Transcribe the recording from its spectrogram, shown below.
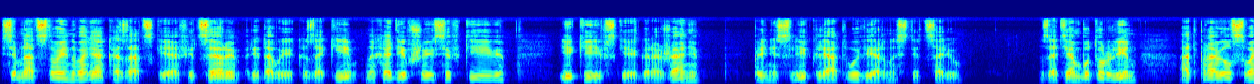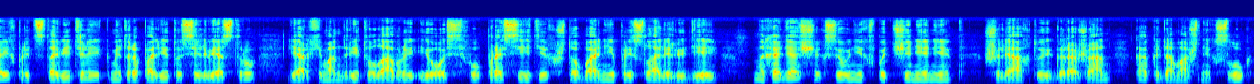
17 января казацкие офицеры, рядовые казаки, находившиеся в Киеве, и киевские горожане принесли клятву верности царю. Затем Бутурлин отправил своих представителей к митрополиту Сильвестру и архимандриту Лавры Иосифу просить их, чтобы они прислали людей, находящихся у них в подчинении, шляхту и горожан, как и домашних слуг,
